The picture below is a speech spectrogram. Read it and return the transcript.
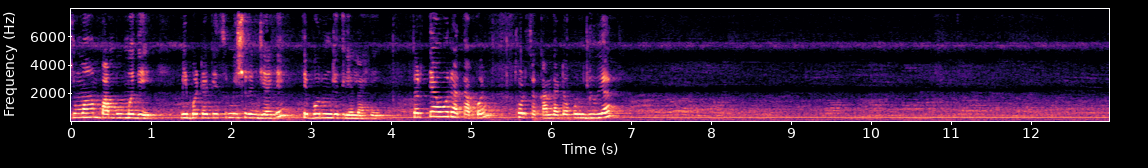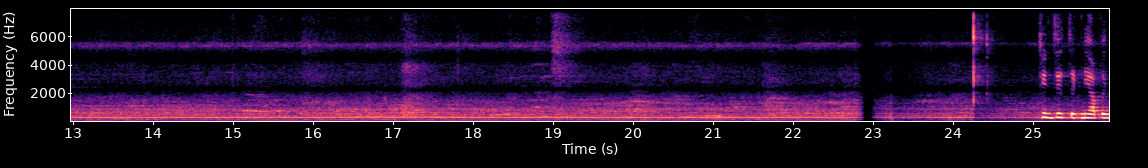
किंवा बांबूमध्ये मी बटाट्याचं मिश्रण जे आहे ते भरून घेतलेलं आहे. तर त्यावर आता आपण थोडासा कांदा टाकून घेऊयात. चिंचेची चटणी आपण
